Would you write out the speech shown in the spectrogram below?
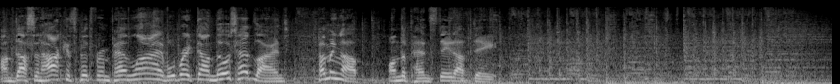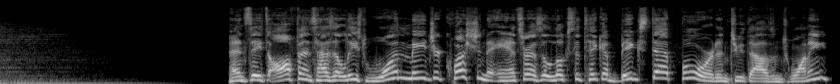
I'm Dustin Hockensmith from Penn Live. We'll break down those headlines coming up on the Penn State Update. Penn State's offense has at least one major question to answer as it looks to take a big step forward in 2020.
